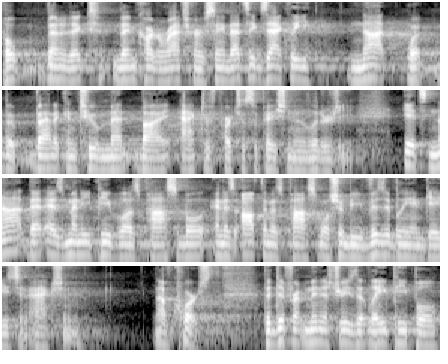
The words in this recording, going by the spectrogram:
Pope Benedict, then Cardinal Ratzinger, was saying that's exactly not what the Vatican II meant by active participation in the liturgy. It's not that as many people as possible and as often as possible should be visibly engaged in action. Now, of course, the different ministries that lay people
